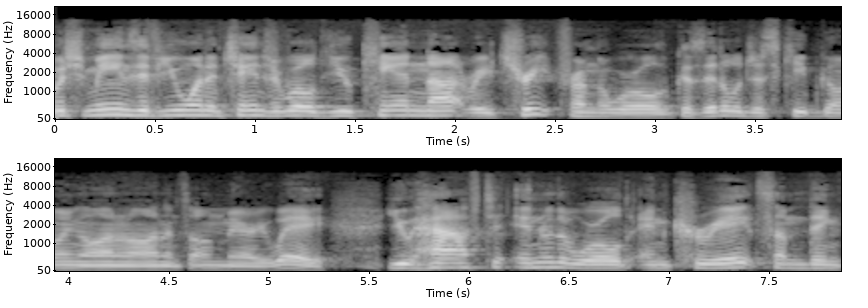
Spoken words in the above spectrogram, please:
Which means if you want to change the world, you cannot retreat from the world because it'll just keep going on and on its own merry way. You have to enter the world and create something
